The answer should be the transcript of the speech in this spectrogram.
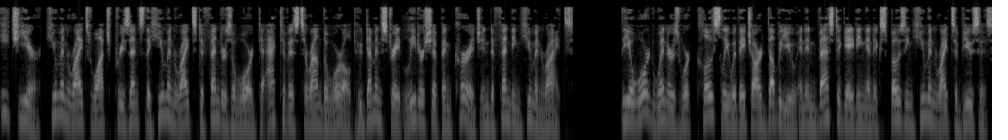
Each year, Human Rights Watch presents the Human Rights Defenders Award to activists around the world who demonstrate leadership and courage in defending human rights. The award winners work closely with HRW in investigating and exposing human rights abuses.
